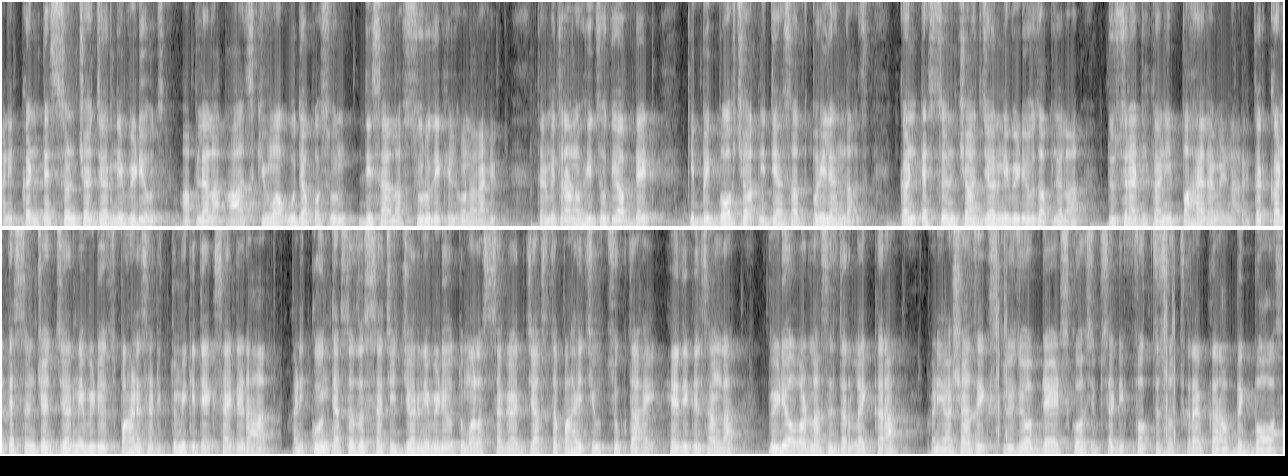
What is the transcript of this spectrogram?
आणि कंटेस्टंटच्या जर्नी व्हिडिओज आपल्याला आज किंवा उद्यापासून दिसायला सुरू देखील होणार आहेत. तर मित्रांनो हीच होती अपडेट की बिग बॉसच्या इतिहासात पहिल्यांदाच कंटेस्टंटच्या जर्नी व्हिडिओज आपल्याला दुसऱ्या ठिकाणी पाहायला मिळणार आहे तर कंटेस्टंटच्या जर्नी व्हिडिओज पाहण्यासाठी तुम्ही किती एक्सायटेड आहात आणि कोणत्या सदस्याची जर्नी व्हिडिओ तुम्हाला सगळ्यात जास्त पाहायची उत्सुकता आहे हे देखील सांगा. व्हिडिओ आवडला असेल तर लाईक करा. आणि अशाच एक्सक्लुझिव्ह अपडेट्स गॉसिपसाठी फक्त सबस्क्राईब करा बिग बॉस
